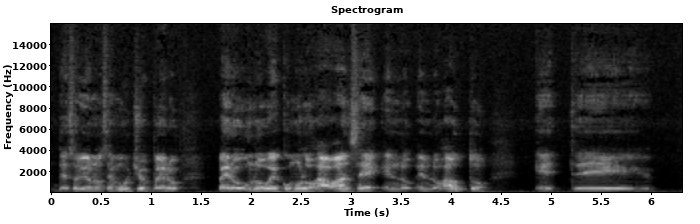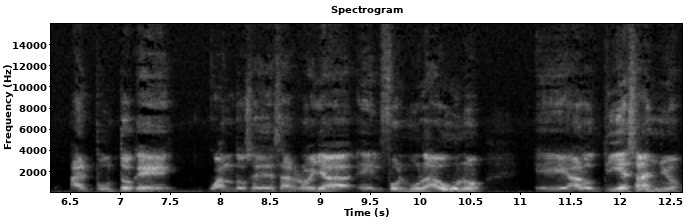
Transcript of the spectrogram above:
de eso yo no sé mucho, pero, pero uno ve como los avances en, lo- en los autos, este, al punto que cuando se desarrolla el Fórmula 1, eh, a los 10 años,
